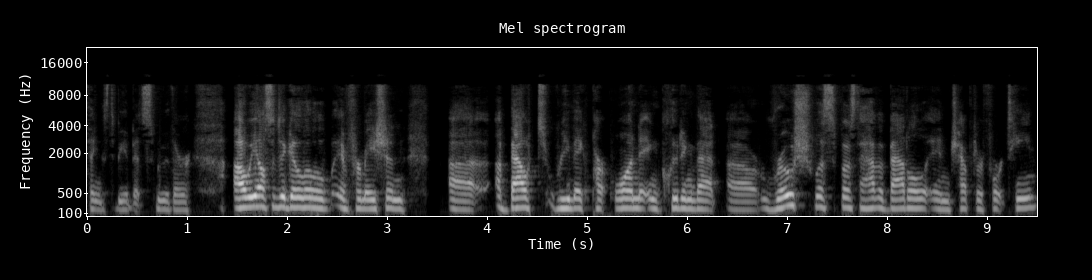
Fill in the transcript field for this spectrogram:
things to be a bit smoother. Uh, we also did get a little information uh, about remake part one, including that uh, Roche was supposed to have a battle in chapter fourteen.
